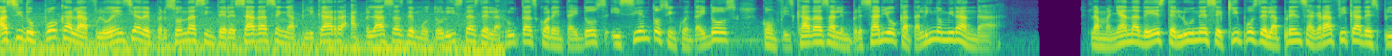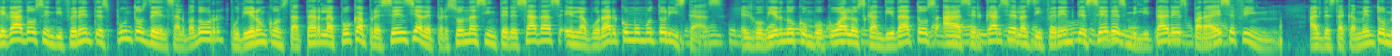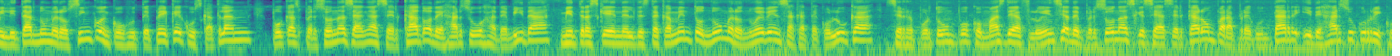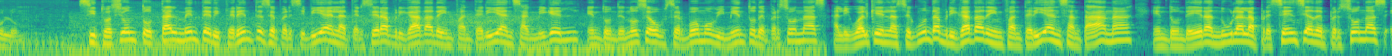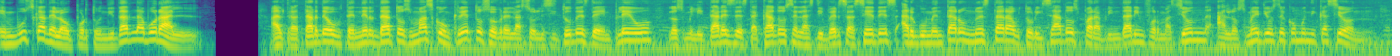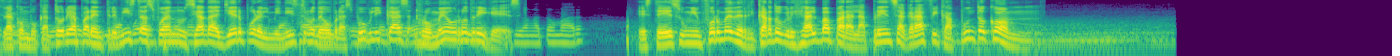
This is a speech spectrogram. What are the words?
Ha sido poca la afluencia de personas interesadas en aplicar a plazas de motoristas de las rutas 42 y 152 confiscadas al empresario Catalino Miranda. La mañana de este lunes, equipos de la prensa gráfica desplegados en diferentes puntos de El Salvador pudieron constatar la poca presencia de personas interesadas en laborar como motoristas. El gobierno convocó a los candidatos a acercarse a las diferentes sedes militares para ese fin. Al destacamento militar número 5 en Cojutepeque, Cuscatlán, pocas personas se han acercado a dejar su hoja de vida, mientras que en el destacamento número 9 en Zacatecoluca se reportó un poco más de afluencia de personas que se acercaron para preguntar y dejar su currículum. Situación totalmente diferente se percibía en la tercera brigada de infantería en San Miguel, en donde no se observó movimiento de personas, al igual que en la segunda brigada de infantería en Santa Ana, en donde era nula la presencia de personas en busca de la oportunidad laboral. Al tratar de obtener datos más concretos sobre las solicitudes de empleo, los militares destacados en las diversas sedes argumentaron no estar autorizados para brindar información a los medios de comunicación. La convocatoria para entrevistas fue anunciada ayer por el ministro de Obras Públicas, Romeo Rodríguez. Este es un informe de Ricardo Grijalba para la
